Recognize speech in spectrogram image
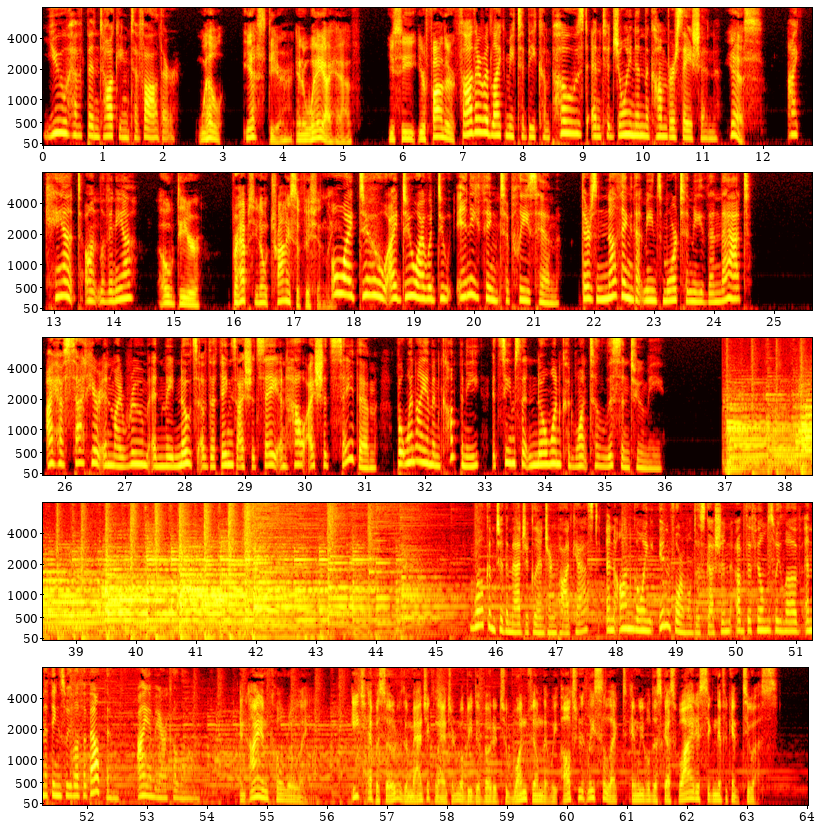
You have been talking to father. Well, yes, dear, in a way I have. You see, your father. Father would like me to be composed and to join in the conversation. Yes. I can't, Aunt Lavinia. Oh, dear. Perhaps you don't try sufficiently. Oh, I do. I do. I would do anything to please him. There's nothing that means more to me than that. I have sat here in my room and made notes of the things I should say and how I should say them, but when I am in company, it seems that no one could want to listen to me. Welcome to the Magic Lantern Podcast, an ongoing informal discussion of the films we love and the things we love about them. I am Erica Long. And I am Cole Lane. Each episode of the Magic Lantern will be devoted to one film that we alternately select, and we will discuss why it is significant to us.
